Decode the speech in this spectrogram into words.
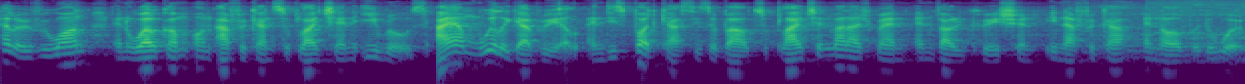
Hello, everyone, and welcome on African Supply Chain Heroes. I am Willie Gabriel, and this podcast is about supply chain management and value creation in Africa and all over the world.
